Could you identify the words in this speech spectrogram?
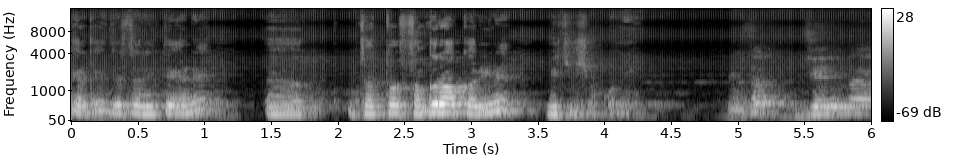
ગેરકાયદેસર રીતે એને જથ્થો સંગ્રહ કરીને વેચી શકો નહીં. જે રીતના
